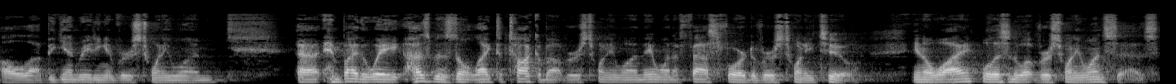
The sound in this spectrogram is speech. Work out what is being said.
I'll uh, begin reading in verse 21. Uh, and by the way, husbands don't like to talk about verse 21. They want to fast forward to verse 22. You know why? Well, listen to what verse 21 says.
